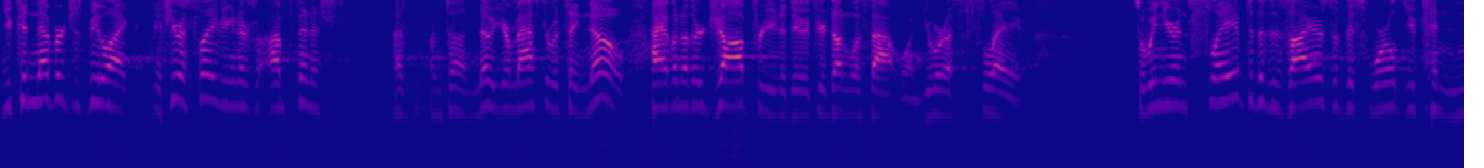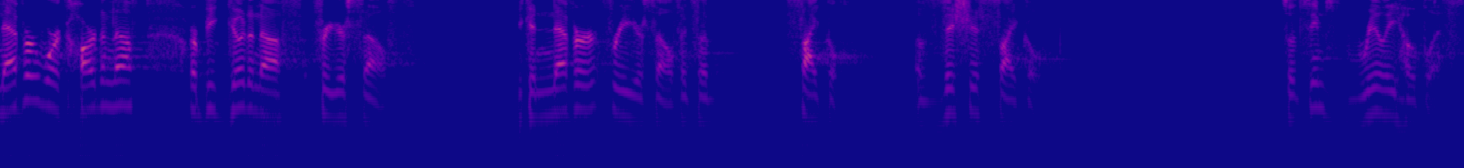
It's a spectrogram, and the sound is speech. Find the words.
You can never just be like, if you're a slave, you can never, I'm finished. I'm done. No, your master would say, No, I have another job for you to do if you're done with that one. You are a slave. So when you're enslaved to the desires of this world, you can never work hard enough or be good enough for yourself. You can never free yourself. It's a cycle, a vicious cycle. So it seems really hopeless.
